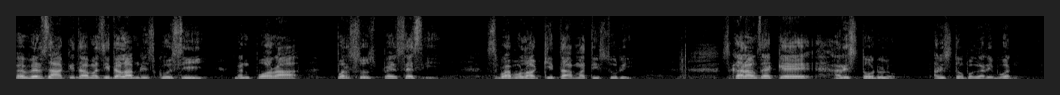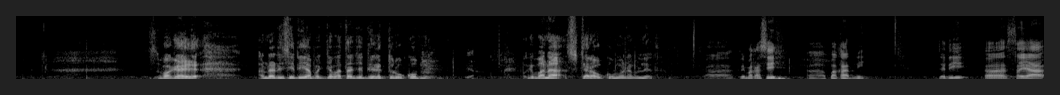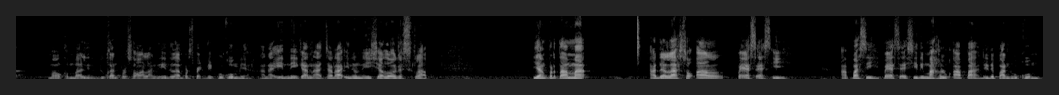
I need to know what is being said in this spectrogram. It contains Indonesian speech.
Pemirsa, kita masih dalam diskusi Menpora versus PSSI. Sepak bola kita mati suri. Sekarang saya ke Aristo dulu. Aristo Pengaribuan. Sebagai Anda di sini apa jabatannya Direktur Hukum? Bagaimana secara hukum Anda melihat? Uh, terima kasih uh, Pak Karni. Jadi uh, saya mau kembali dudukan persoalan ini dalam perspektif hukum ya, karena ini kan acara Indonesia Lawyers Club. Yang pertama adalah soal PSSI. Apa sih PSSI ini makhluk apa di depan hukum?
